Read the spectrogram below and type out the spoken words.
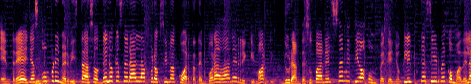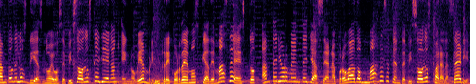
entre ellas un primer vistazo de lo que será la próxima cuarta temporada de Ricky Morty. Durante su panel se emitió un pequeño clip que sirve como adelanto de los 10 nuevos episodios que llegan en noviembre. Recordemos que además de esto, anteriormente ya se han aprobado más de 70 episodios para la serie,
